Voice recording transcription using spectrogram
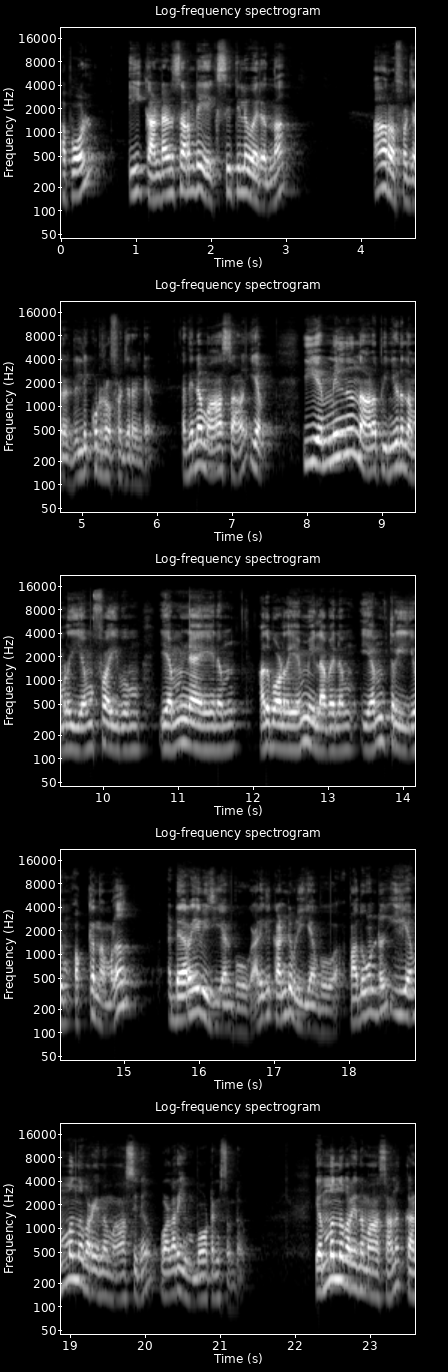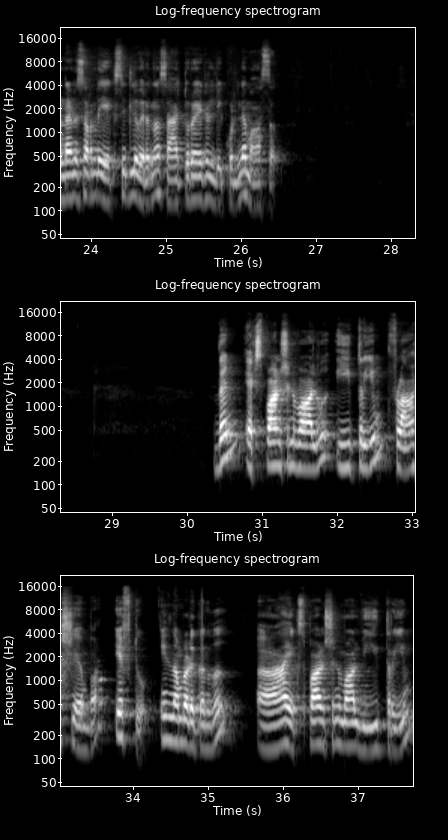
അപ്പോൾ ഈ കണ്ടൻസറിന്റെ എക്സിറ്റിൽ വരുന്ന ആ റെഫ്രിജറന്റ് ലിക്വിഡ് റെഫ്രിജറന്റ് അതിന്റെ മാസാണ് എം ഈ എമ്മിൽ നിന്നാണ് പിന്നീട് നമ്മൾ എം ഫൈവും എം നയനും അതുപോലെ എം ഇലവനും എം ത്രീയും ഒക്കെ നമ്മൾ ഡെറൈവ് ചെയ്യാൻ പോവുക അല്ലെങ്കിൽ കണ്ടുപിടിക്കാൻ പോവുക. അപ്പോൾ അതുകൊണ്ട് ഈ എം എന്ന് പറയുന്ന മാസിന് വളരെ ഇമ്പോർട്ടൻസ് ഉണ്ട്. എം എന്ന് പറയുന്ന മാസാണ് കണ്ടൻസറിന്റെ എക്സിറ്റിൽ വരുന്ന saturated ലിക്വിഡിന്റെ mass then expansion valve E ത്രീയും ഫ്ലാഷ് ചേമ്പർ എഫ് ടു ഇനി നമ്മൾ എടുക്കുന്നത് ആ എക്സ്പാൻഷൻ വാൾവ് ഇ ത്രീയും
